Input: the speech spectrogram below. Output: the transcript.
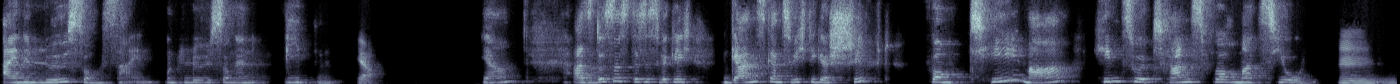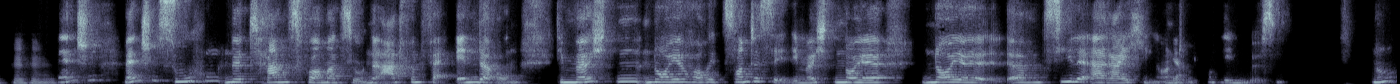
eine Lösung sein und Lösungen bieten? Ja. Ja. Also das ist, das ist wirklich ein ganz, ganz wichtiger Shift vom Thema hin zur Transformation. Mhm. Menschen, Menschen suchen eine Transformation, eine Art von Veränderung. Die möchten neue Horizonte sehen, die möchten neue, neue ähm, Ziele erreichen und ja. Probleme lösen. Ne?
